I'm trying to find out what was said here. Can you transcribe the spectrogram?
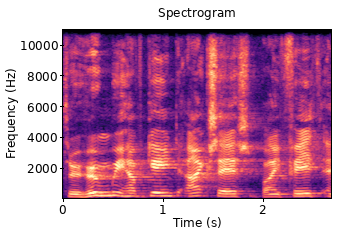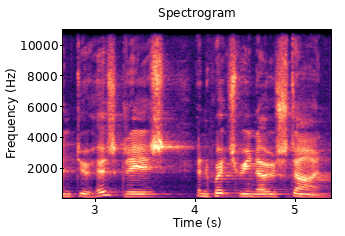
through whom we have gained access by faith into his grace in which we now stand,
